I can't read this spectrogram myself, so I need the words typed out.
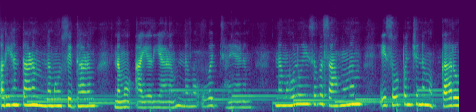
અરિહંતાણમ નમો સિદ્ધાણમ નમો આયર્યાણમ નમો ઉવજ્જાયાણમ નમો લોહી સવ સાહુણમ એસો પંચનમુક્કારો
